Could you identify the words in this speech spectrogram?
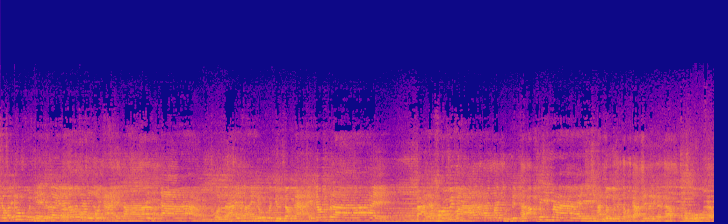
โชว์ให้ลูกคุณเห็นเลยนะว่านั่งตรงไหนตาสีตาคนละป้ายไฟลูกคุณอยู่ตรงไหนน้องปลายมาแล้วของไม่ขมีวัป้ายญป้ายป้ายอยู่ด้วยคน้รัอบงปีใหม่ หันเบอร์ไปทางกรรมการได้เลยนะครับ โอ้โหครับ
